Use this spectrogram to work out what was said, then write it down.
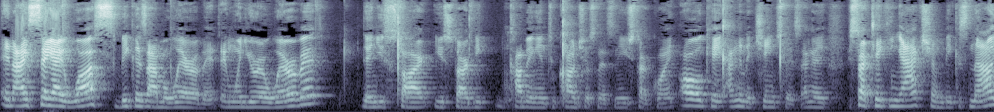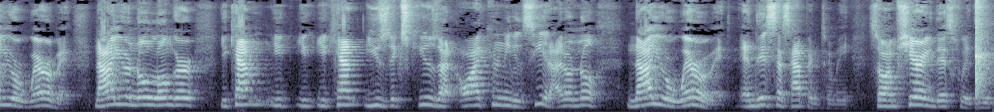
and I say I was because I'm aware of it. And when you're aware of it, then you start you start coming into consciousness and you start going oh okay i'm going to change this. I'm going to start taking action because now you're aware of it. Now you're no longer you can't you, you, you can't use the excuse that oh i couldn't even see it. I don't know. Now you're aware of it and this has happened to me. So i'm sharing this with you.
